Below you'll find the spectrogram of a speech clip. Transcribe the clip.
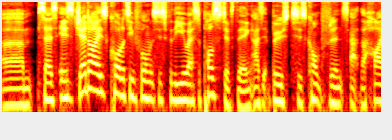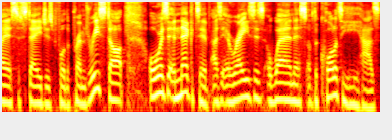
um, says: Is Jedi's quality performances for the US a positive thing as it boosts his confidence at the highest of stages before the Prem's restart, or is it a negative as it erases awareness of the quality he has,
